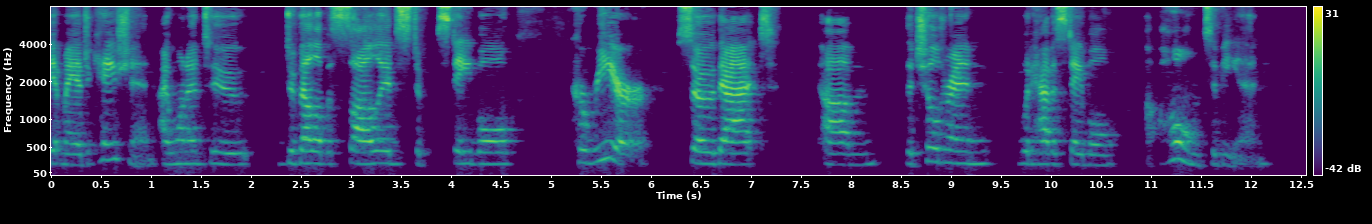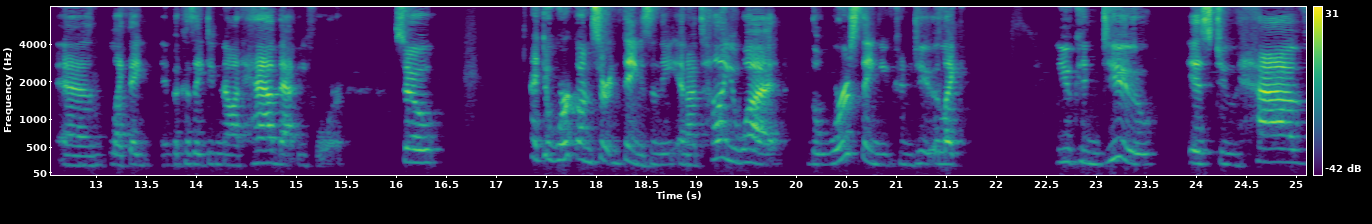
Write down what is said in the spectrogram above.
get my education. I wanted to develop a solid, st- stable career so that um, the children would have a stable uh, home to be in and like they because they did not have that before so i had to work on certain things and the and i'll tell you what the worst thing you can do like you can do is to have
